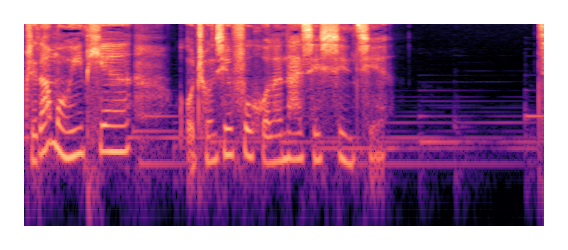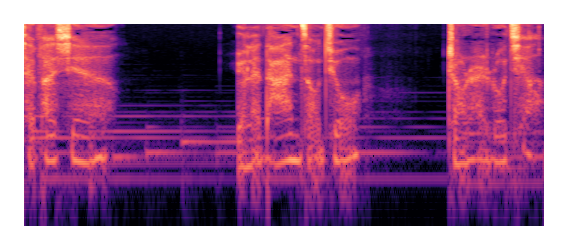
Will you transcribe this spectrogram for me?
直到某一天，我重新复活了那些细节。才发现，原来答案早就昭然若揭了。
